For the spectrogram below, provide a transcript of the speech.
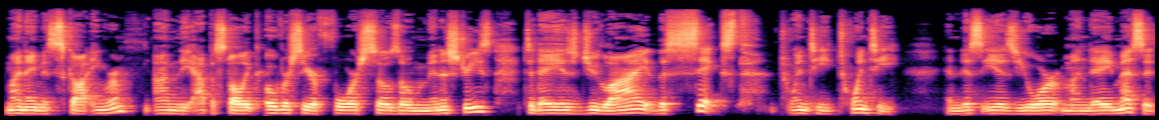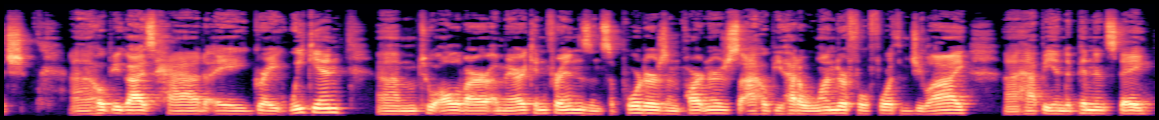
My name is Scott Ingram. I'm the Apostolic Overseer for Sozo Ministries. Today is July the 6th, 2020, and this is your Monday message. I uh, hope you guys had a great weekend. Um, to all of our American friends and supporters and partners, I hope you had a wonderful 4th of July. Uh, happy Independence Day.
